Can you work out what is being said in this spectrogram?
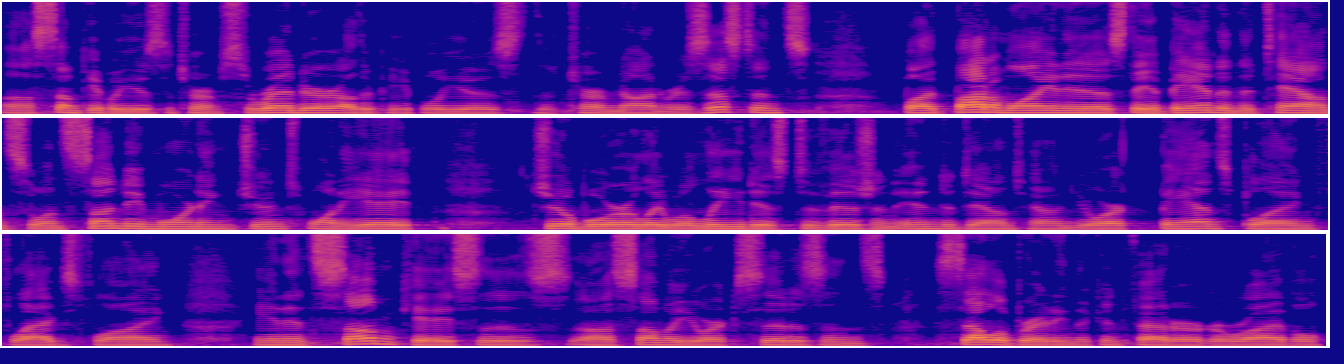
Uh, some people use the term surrender, other people use the term non resistance. But bottom line is they abandon the town. So on Sunday morning, June 28th, Jubal Early will lead his division into downtown York, bands playing, flags flying. And in some cases, uh, some of York citizens celebrating the Confederate arrival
